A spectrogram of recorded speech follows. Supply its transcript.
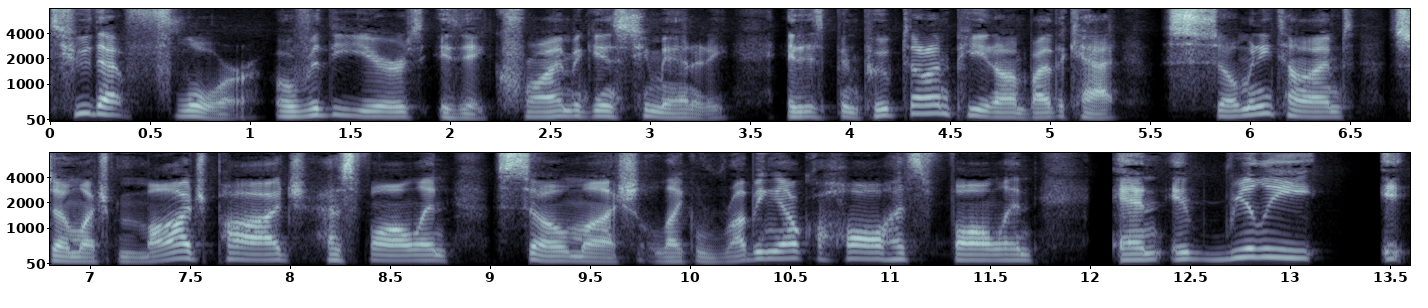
to that floor over the years is a crime against humanity. It has been pooped on and peed on by the cat so many times. So much Mod Podge has fallen. So much like rubbing alcohol has fallen, and it really it,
